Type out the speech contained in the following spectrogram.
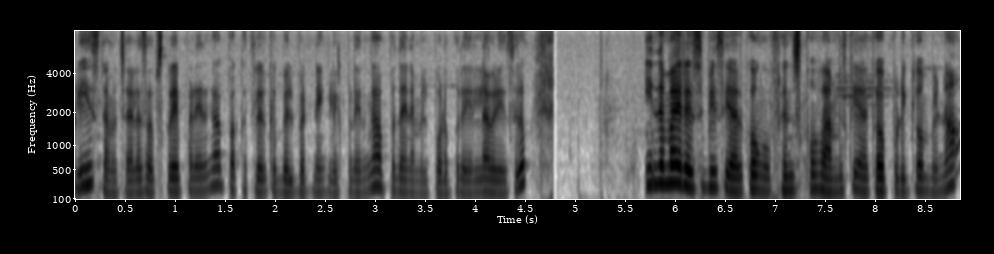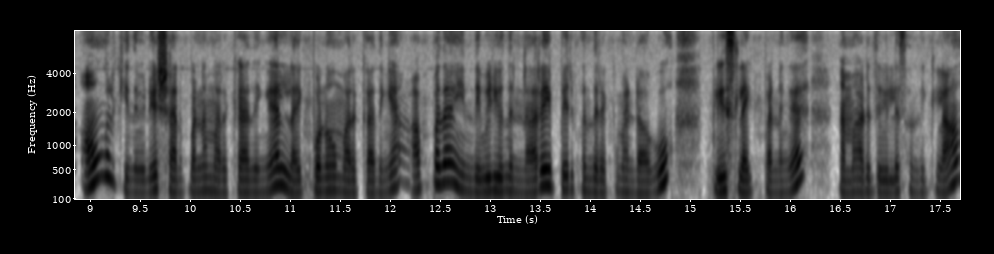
ப்ளீஸ் நம்ம சேனலை சப்ஸ்கிரைப் பண்ணிடுங்க பக்கத்தில் இருக்க பெல் பட்டனையும் கிளிக் பண்ணிடுங்க அப்போ தான் நம்ம போட போகிற எல்லா வீடியோஸும் இந்த மாதிரி ரெசிபிஸ் யாருக்கும் உங்கள் ஃப்ரெண்ட்ஸ்க்கும் ஃபேமிலிஸ்க்கும் யாருக்காவது பிடிக்கும் அப்படின்னா அவங்களுக்கு இந்த வீடியோ ஷேர் பண்ண மறக்காதீங்க. லைக் பண்ணவும் மறக்காதீங்க. அப்போ தான் இந்த வீடியோ வந்து நிறைய பேருக்கு வந்து ரெக்கமெண்ட் ஆகும். ப்ளீஸ் லைக் பண்ணுங்கள் நம்ம அடுத்த வீடியோவில் சந்திக்கலாம்.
